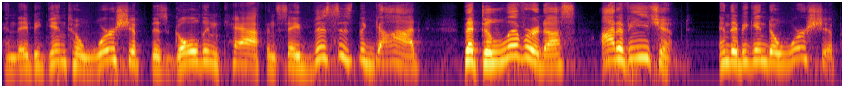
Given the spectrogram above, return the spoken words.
And they begin to worship this golden calf and say, This is the God that delivered us out of Egypt. And they begin to worship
